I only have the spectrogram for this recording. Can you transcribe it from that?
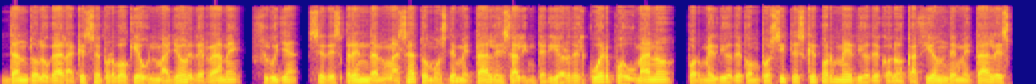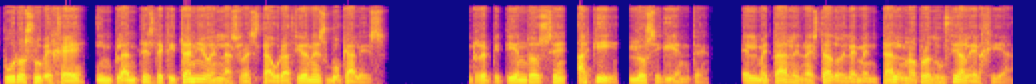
Dando lugar a que se provoque un mayor derrame, fluya, se desprendan más átomos de metales al interior del cuerpo humano, por medio de composites que por medio de colocación de metales puros VG, implantes de titanio en las restauraciones bucales. Repitiéndose, aquí, lo siguiente. El metal en estado elemental no produce alergia.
